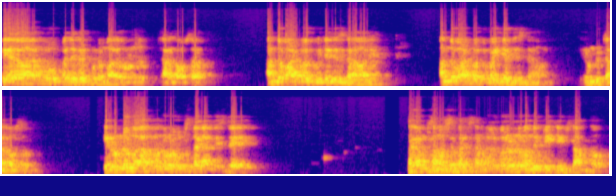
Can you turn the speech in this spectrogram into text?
పేదవాళ్ళకు మధ్యతరగతి కుటుంబాలకు రెండు చాలా అవసరం. అందుబాటులోకి విద్య తీసుకురావాలి. అందుబాటులోకి వైద్యం తీసుకురావాలి. ఈ రెండు చాలా అవసరం. ఈ రెండు రెండు కూడా ఉచితంగా అందిస్తే సగం సమస్య పరిష్కారం. నలభై రెండు మంది టీచింగ్ స్టాఫ్తో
